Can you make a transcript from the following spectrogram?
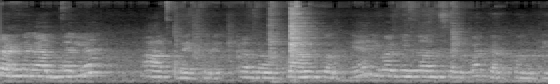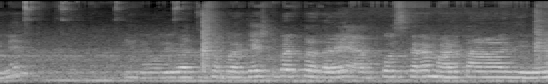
ತಣ್ಣಗಾದ್ಮೇಲೆ ಹಾಕ್ಬೇಕ್ರಿ ಅದು ಪಾನ್ಕಕ್ಕೆ ಇವಾಗ ಇನ್ನೊಂದು ಸ್ವಲ್ಪ ಕರ್ಕೊತೀನಿ. ಇದು ಇವತ್ತು ಸ್ವಲ್ಪ ಗೆಸ್ಟ್ ಬರ್ತದೆ ಅದಕ್ಕೋಸ್ಕರ ಮಾಡ್ತಾ ಇದ್ದೀನಿ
